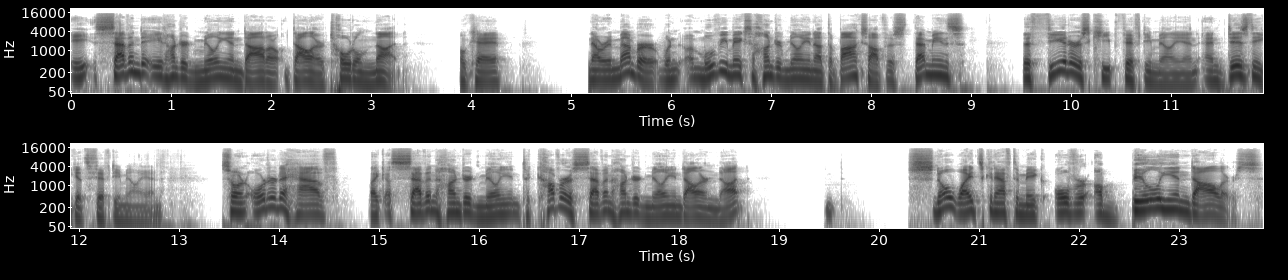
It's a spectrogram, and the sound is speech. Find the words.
8 7 to 800 million dollar dollar total nut, okay? Now remember, when a movie makes 100 million at the box office, that means the theaters keep 50 million and Disney gets 50 million. So in order to have like a 700 million to cover a 700 million dollar nut, Snow White's going to have to make over a billion dollars.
